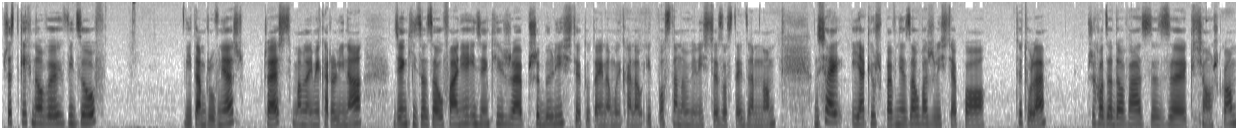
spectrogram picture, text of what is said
Wszystkich nowych widzów witam również. Cześć, mam na imię Karolina. Dzięki za zaufanie i dzięki, że przybyliście tutaj na mój kanał i postanowiliście zostać ze mną. Dzisiaj, jak już pewnie zauważyliście po tytule, przychodzę do Was z książką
